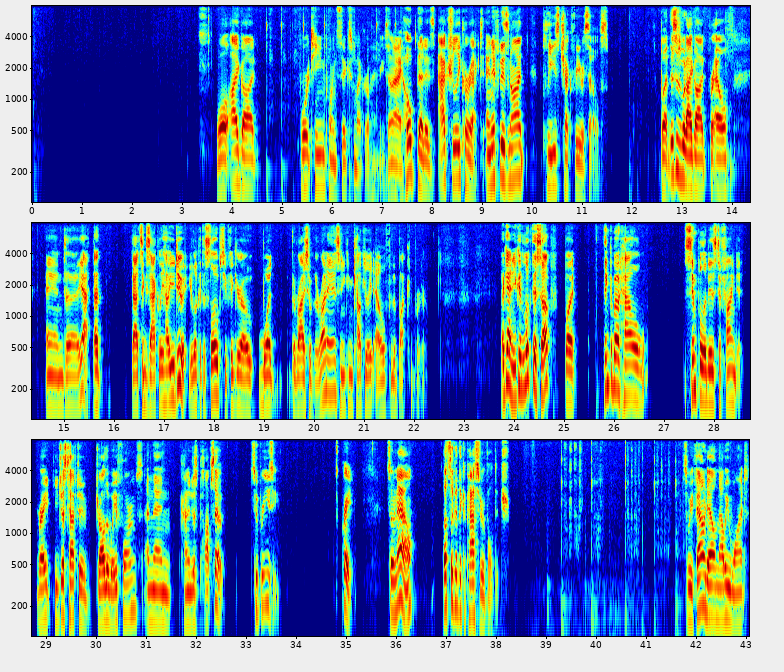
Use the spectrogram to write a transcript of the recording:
well, I got 14.6 microhenries, and I hope that is actually correct. And if it is not, please check for yourselves. But this is what I got for L, and uh, yeah, that that's exactly how you do it. You look at the slopes, you figure out what the rise over the run is, and you can calculate L for the buck converter. Again, you can look this up, but think about how simple it is to find it, right? You just have to draw the waveforms and then kind of just pops out. Super easy. Great. So now, let's look at the capacitor voltage. So we found L, now we want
